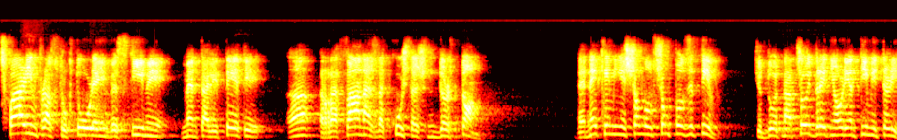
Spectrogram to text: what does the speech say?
Çfarë infrastrukture, investimi, mentaliteti, ë, rrethanash dhe kushtesh ndërton? Dhe ne kemi një shembull shumë pozitiv që duhet të na çojë drejt një orientimi të ri.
